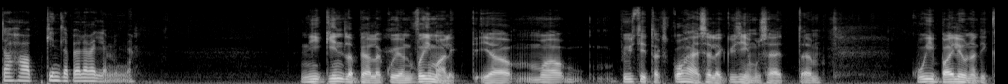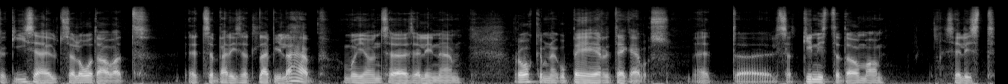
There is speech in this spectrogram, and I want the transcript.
tahab kindla peale välja minna? nii kindla peale, kui on võimalik ja ma püstitaks kohe selle küsimuse, et äh, kui palju nad ikkagi ise üldse loodavad, et see päriselt läbi läheb või on see selline rohkem nagu PR-tegevus, et äh, lihtsalt kinnistada oma sellist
